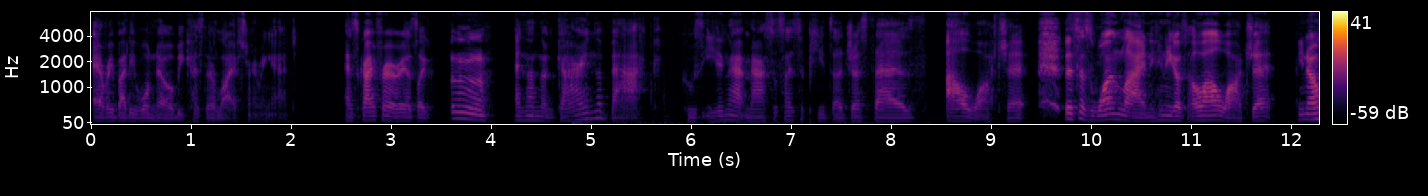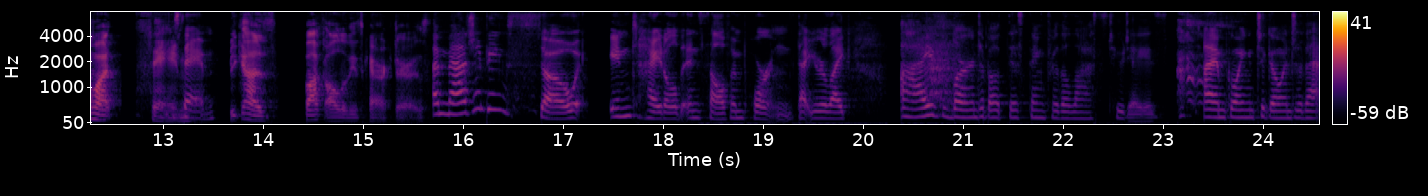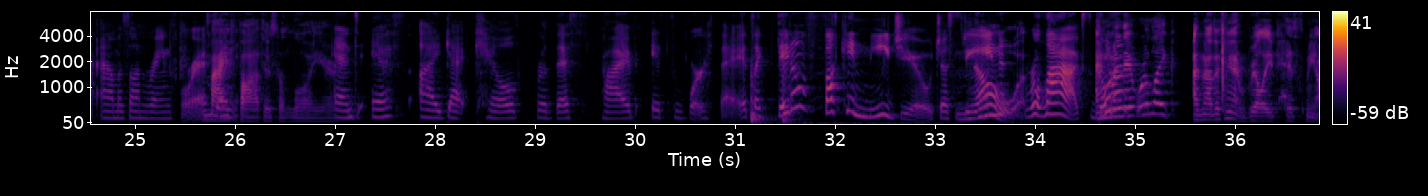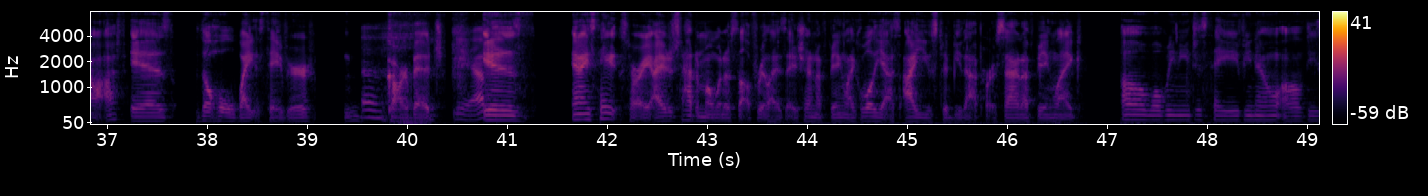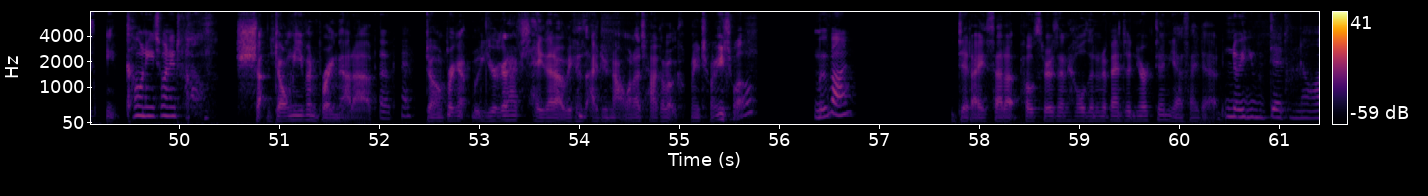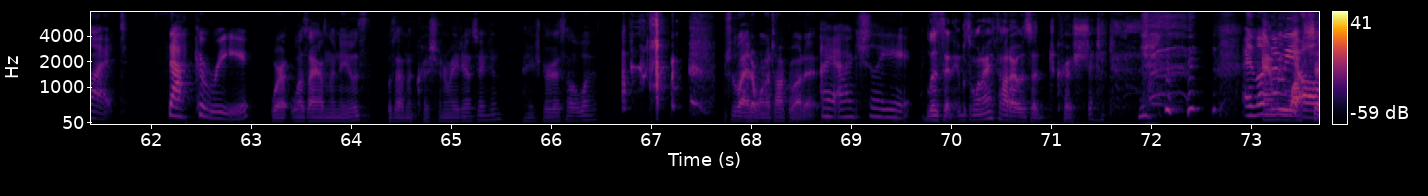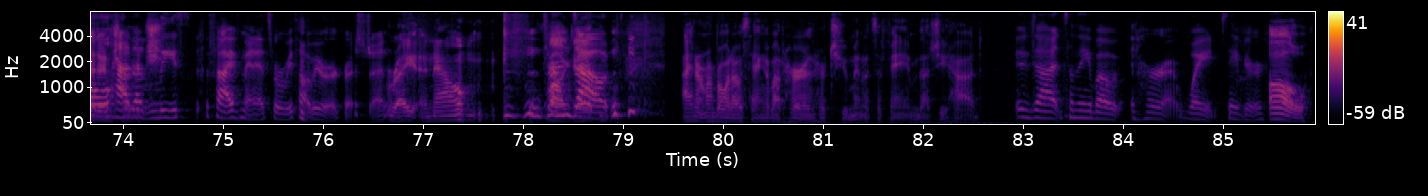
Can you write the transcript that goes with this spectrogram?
everybody will know because they're live streaming it. And Sky Ferreira is like, Ugh. And then the guy in the back who's eating that massive slice of pizza just says, I'll watch it. This is one line. And he goes, Oh, I'll watch it. You know what? Same. Same. Because fuck all of these characters. Imagine being so entitled and self important that you're like, I've learned about this thing for the last two days. I'm going to go into the Amazon rainforest. My and, father's a lawyer. and if I get killed for this tribe, it's worth it. It's like they don't fucking need you, Justine. No. Relax. Go and when to they were like, another thing that really pissed me off is the whole white savior Ugh. garbage. yeah. is and I say sorry, I just had a moment of self realization of being like, well, yes, I used to be that person of being like, oh, well, we need to save, you know, all these people. Kony 2012. Shut, don't even bring that up. Okay. Don't bring up. You're gonna have to take that out because I do not want to talk about Kony 2012. Move on. Did I set up posters and hold an event in Yorkton? Yes, I did. No, you did not. Zachary. Where was I on the news? Was I on the Christian radio station? You sure as hell was? Which is why I don't want to talk about it. I actually. Listen, it was when I thought I was a Christian. I love And that we all had at least five minutes where we thought we were a Christian. right? And now Turns out I don't remember what I was saying about her and her two minutes of fame that she had. Is that something about her white savior. Oh,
